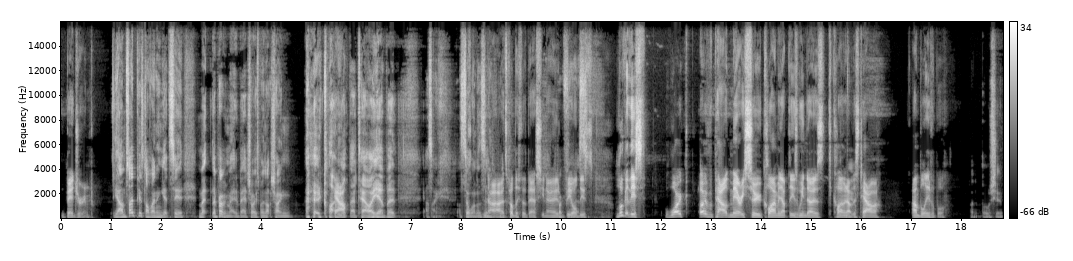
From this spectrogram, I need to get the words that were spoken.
bedroom. Yeah, I'm so pissed off I didn't get to see it. They probably made a bad choice by not showing her climbing How? up that tower. Yeah, but I was like, I still want to see. No, it. it's probably for the best. You know, it'd be all this. Look at this woke, overpowered Mary Sue climbing up these windows, climbing up this tower. Unbelievable. What a bullshit.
